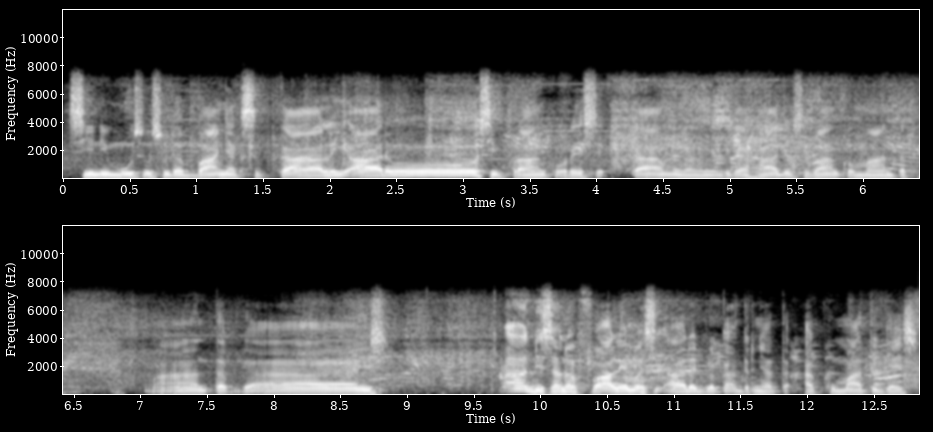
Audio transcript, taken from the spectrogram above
Sini musuh sudah banyak sekali. Aduh, si Franco reset kamu yang kita hadir si Franco mantap. Mantap guys. Ah, di sana Vale masih ada di belakang ternyata aku mati guys.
